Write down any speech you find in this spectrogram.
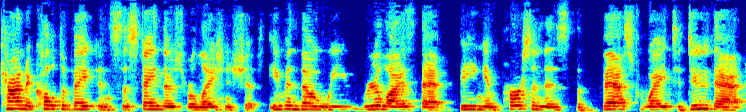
kind of cultivate and sustain those relationships, even though we realize that being in person is the best way to do that.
